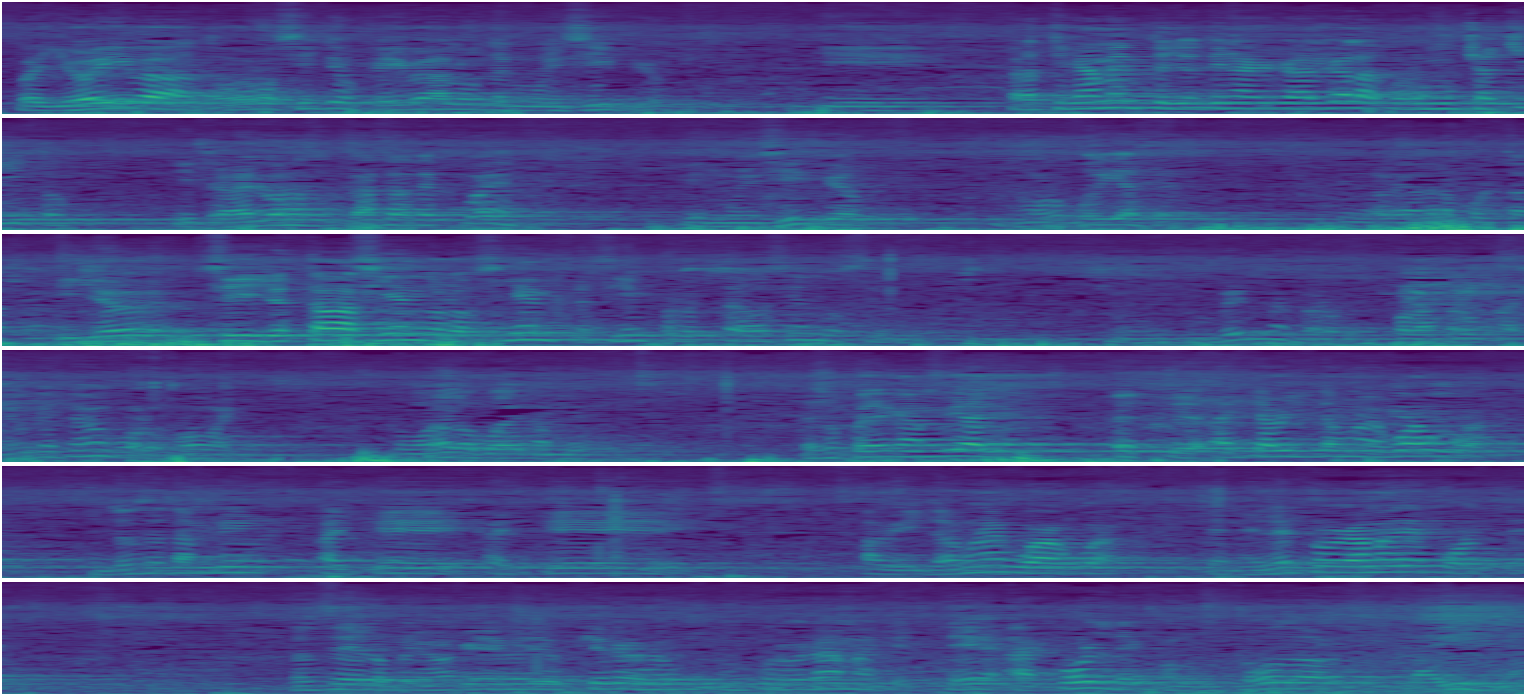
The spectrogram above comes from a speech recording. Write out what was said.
pues yo iba a todos los sitios que iba a los del municipio. Y prácticamente yo tenía que cargar a todos los muchachitos y traerlos a su casa después. Y el municipio no lo podía hacer. No había transportación. Y yo, sí, yo estaba haciéndolo siempre, siempre lo estaba haciendo sin, sin pero por la preocupación que tengo por los jóvenes. ¿Cómo eso puede cambiar? Eso puede cambiar. Este, hay que habilitar una guagua. Entonces también hay que, hay que habilitar una guagua, tener el programa de deporte entonces, lo primero que yo quiero es un, programa que esté acorde con toda la isla.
